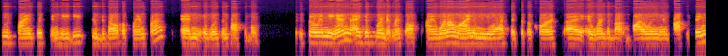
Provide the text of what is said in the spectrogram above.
food scientist in Haiti to develop a plan for us, and it was impossible. So in the end, I just learned it myself. I went online in the US, I took a course, I, I learned about bottling and processing,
